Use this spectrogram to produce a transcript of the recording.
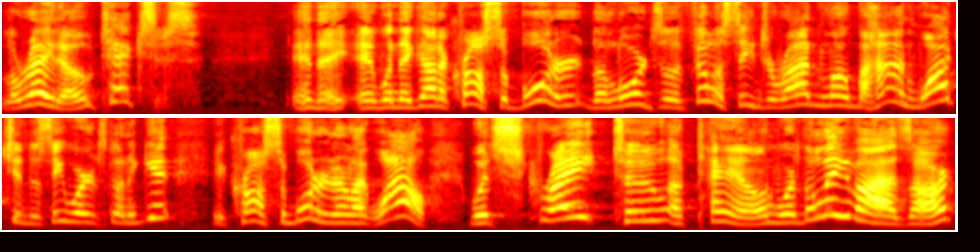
Laredo, Texas. And, they, and when they got across the border, the lords of the Philistines are riding along behind watching to see where it's going to get. It crossed the border. and They're like, wow, went straight to a town where the Levites are.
